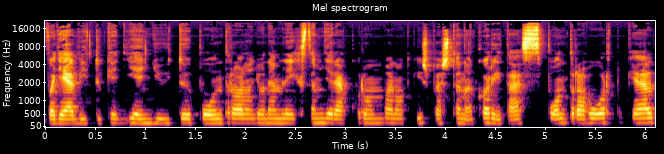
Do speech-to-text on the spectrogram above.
vagy elvittük egy ilyen gyűjtőpontra. Nagyon emlékszem gyerekkoromban, ott Kispesten a Karitász pontra hordtuk el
